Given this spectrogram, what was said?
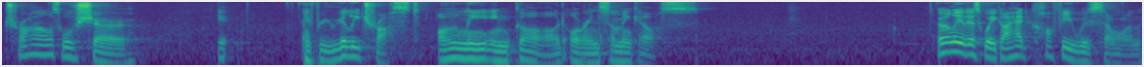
Trials will show if we really trust only in God or in something else. Earlier this week, I had coffee with someone,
